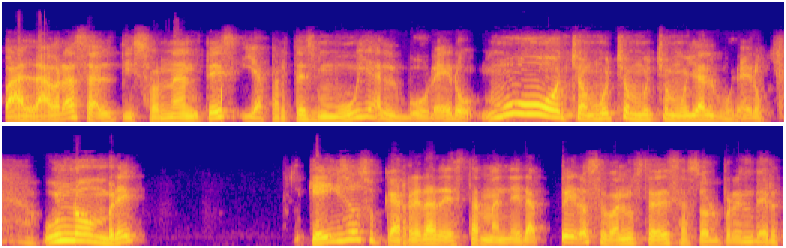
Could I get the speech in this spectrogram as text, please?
palabras altisonantes y aparte es muy alburero, mucho, mucho, mucho, muy alburero. Un hombre que hizo su carrera de esta manera, pero se van ustedes a sorprender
